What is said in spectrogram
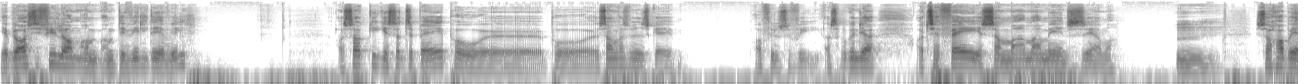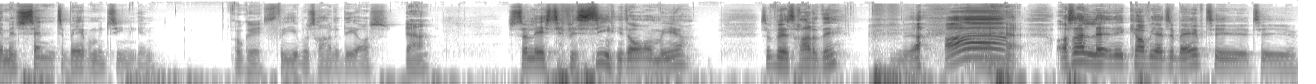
jeg blev også i tvivl om, om, om det ville det, jeg vil. Og så gik jeg så tilbage på, øh, på samfundsvidenskab og filosofi. Og så begyndte jeg at tage fag, som meget, meget mere interesserer mig. Mm. Så hopper jeg med sand tilbage på medicin igen. Okay. Fordi jeg blev træt af det også. Ja. Så læste jeg medicin et år mere. Så blev jeg træt af det. Ja. Ah! og så kom jeg tilbage til, til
